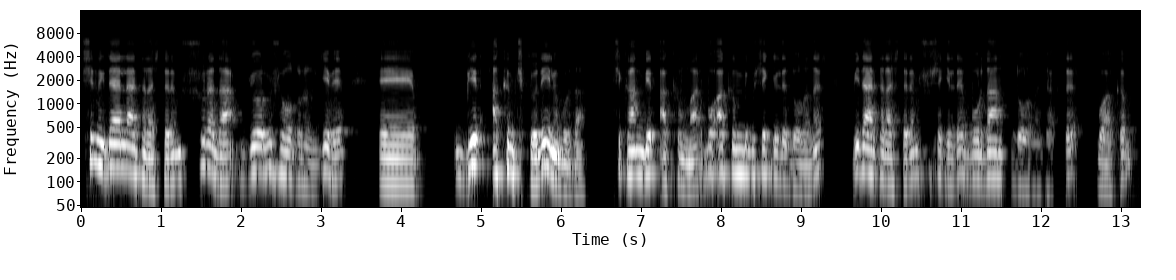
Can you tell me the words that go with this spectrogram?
Şimdi değerli arkadaşlarım şurada görmüş olduğunuz gibi e, bir akım çıkıyor değil mi burada? Çıkan bir akım var. Bu akım bir bu şekilde dolanır. Bir de arkadaşlarım şu şekilde buradan dolanacaktır bu akım.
